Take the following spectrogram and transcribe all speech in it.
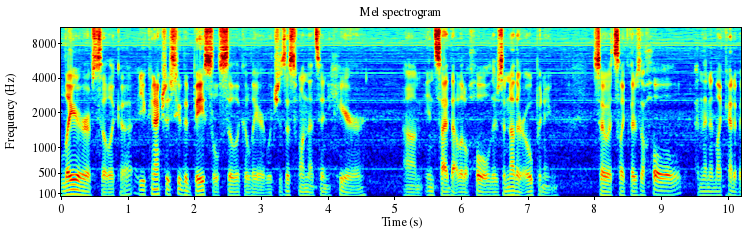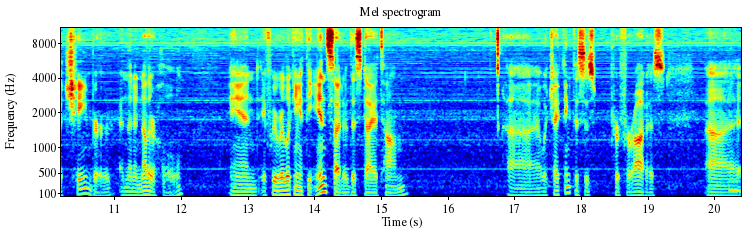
layer of silica. You can actually see the basal silica layer, which is this one that's in here. Um, inside that little hole, there's another opening. So it's like there's a hole, and then in like kind of a chamber, and then another hole. And if we were looking at the inside of this diatom, uh, which I think this is perforatus, Uh,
